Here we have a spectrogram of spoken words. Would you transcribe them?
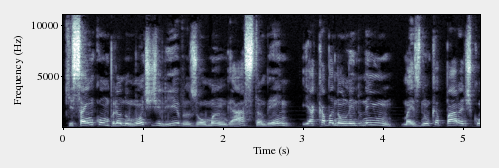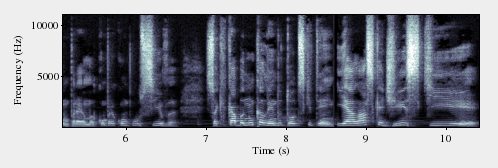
que saem comprando um monte de livros ou mangás também e acaba não lendo nenhum, mas nunca para de comprar, é uma compra compulsiva. Só que acaba nunca lendo todos que tem. E a Alaska diz que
